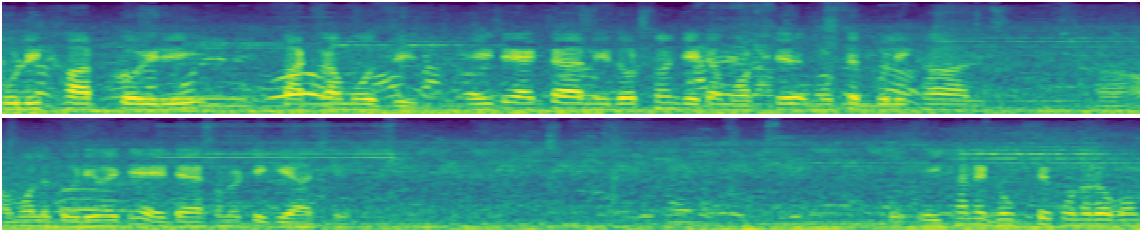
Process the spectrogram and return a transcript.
কুলি খার তৈরি কাটরা মসজিদ। এইটা একটা নিদর্শন যেটা মুর্শেদ মুর্শেদ কুলি খার আমলে তৈরি হয়েছে, এটা এখনও টিকে আছে। তো এইখানে ঢুকতে কোনো রকম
